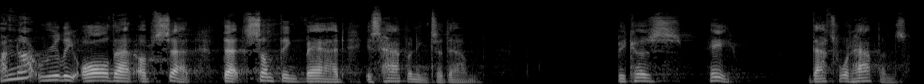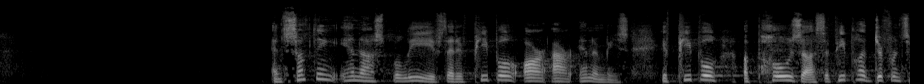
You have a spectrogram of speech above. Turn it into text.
I'm not really all that upset that something bad is happening to them. Because, hey, that's what happens. And something in us believes that if people are our enemies, if people oppose us, if people have different,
